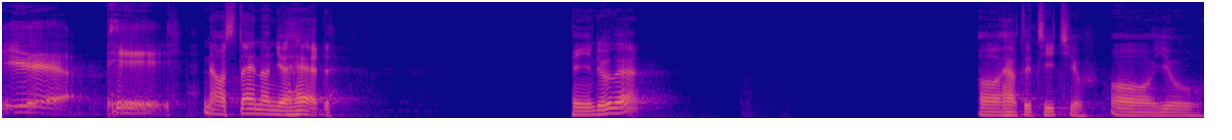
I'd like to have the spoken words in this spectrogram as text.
Yeah. Hey. Now stand on your head. Can you do that? Oh, I have to teach you. Oh, you.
